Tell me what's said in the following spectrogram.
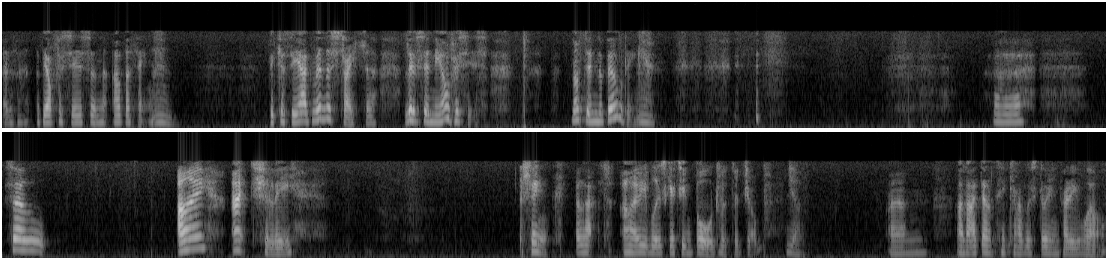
uh, the offices and other things Mm. because the administrator lives in the offices, not in the building. Mm. Uh, so I actually think that I was getting bored with the job, Yeah. um, and I don't think I was doing very well.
